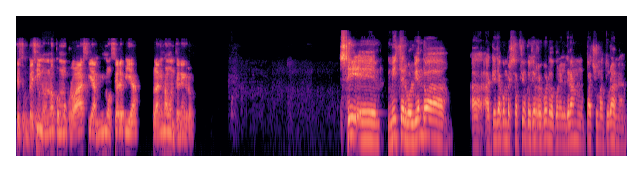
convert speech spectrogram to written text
de sus vecinos, ¿no? Como Croacia, mismo Serbia o la misma Montenegro. Sí, eh, Mister, volviendo a, aquella conversación que yo recuerdo con el gran Pacho Maturana,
